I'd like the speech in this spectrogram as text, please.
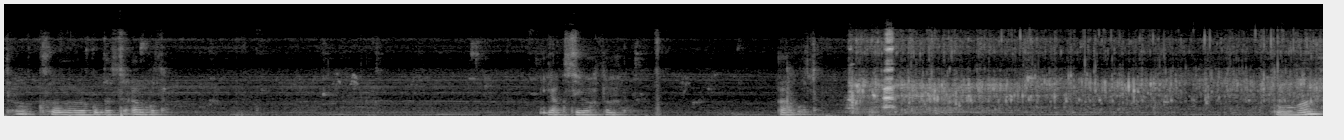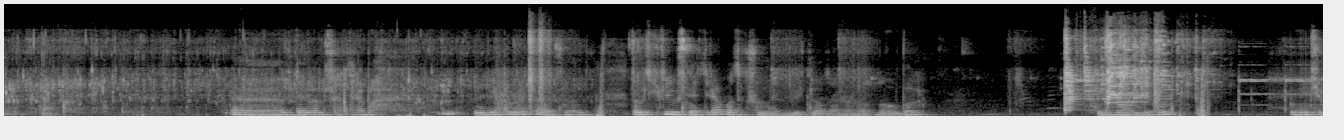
Так, е, куди це? А, вот. Як це його там? А, вот. Ова. Так. Е, де нам ще треба? Я пам'ятаю, що нам, нам цей ключ не треба, так що ми вікно зараз бігом. Він ще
